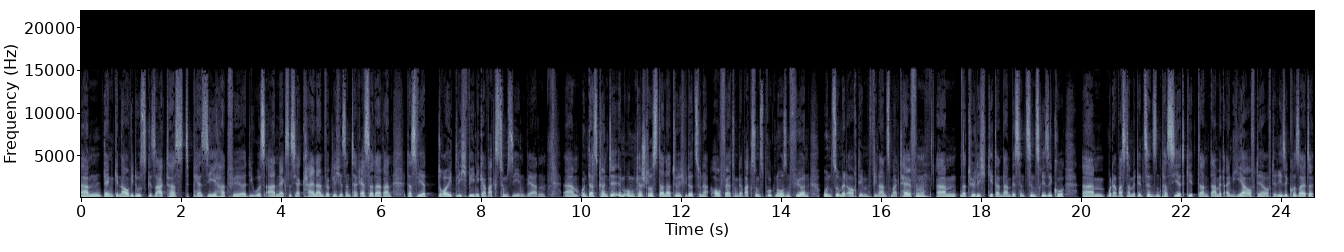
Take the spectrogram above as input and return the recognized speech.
Ähm, denn genau wie du es gesagt hast, per se hat für die USA nächstes Jahr keiner ein wirkliches Interesse daran, dass wir deutlich weniger Wachstum sehen werden. Ähm, und das könnte im Umkehrschluss dann natürlich wieder zu einer Aufwertung der Wachstumsprognosen führen und somit auch dem Finanzmarkt helfen. Ähm, natürlich geht dann da ein bisschen Zinsrisiko ähm, oder was dann mit den Zinsen passiert, geht dann damit einher auf der, auf der Risikoseite.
